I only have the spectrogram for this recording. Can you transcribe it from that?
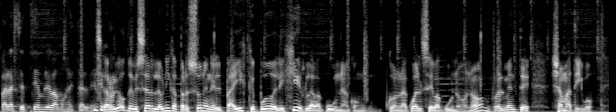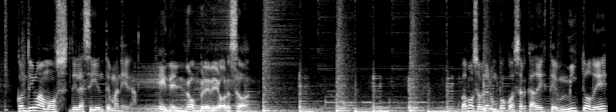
Para septiembre vamos a estar bien. Dice que Riot debe ser la única persona en el país que pudo elegir la vacuna con, con la cual se vacunó, ¿no? Realmente llamativo. Continuamos de la siguiente manera. En el nombre de Orson. Vamos a hablar un poco acerca de este mito de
